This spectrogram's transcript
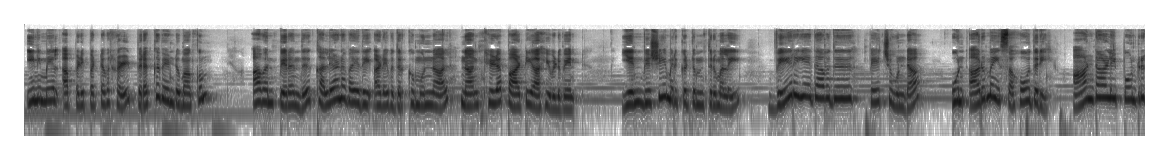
இனிமேல் அப்படிப்பட்டவர்கள் பிறக்க வேண்டுமாக்கும்? அவன் பிறந்து கல்யாண வயதை அடைவதற்கு முன்னால் நான் கிழப்பாட்டி ஆகிவிடுவேன் என் விஷயம் இருக்கட்டும் திருமலை வேறு ஏதாவது பேச்சு உண்டா? உன் அருமை சகோதரி ஆண்டாளி போன்று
